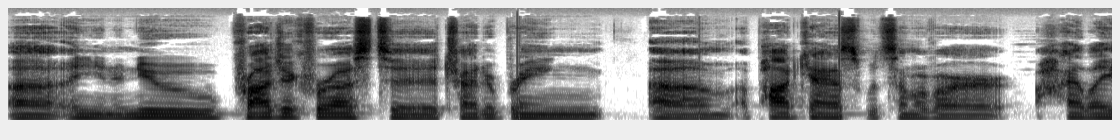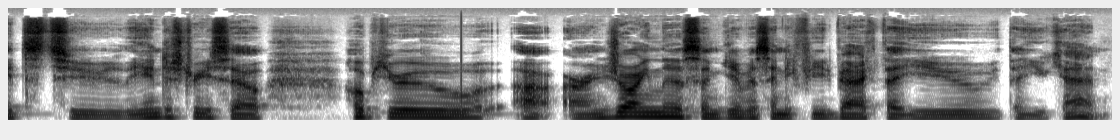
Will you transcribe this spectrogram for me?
a you know new project for us to try to bring um, a podcast with some of our highlights to the industry. So hope you are are enjoying this and give us any feedback that you that you can.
